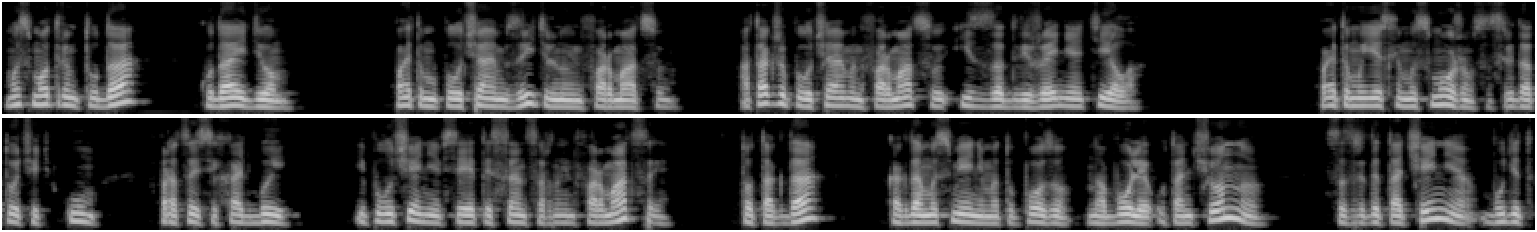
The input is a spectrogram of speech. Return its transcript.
Мы смотрим туда, куда идем, поэтому получаем зрительную информацию, а также получаем информацию из-за движения тела. Поэтому если мы сможем сосредоточить ум в процессе ходьбы и получения всей этой сенсорной информации, то тогда, когда мы сменим эту позу на более утонченную, сосредоточение будет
